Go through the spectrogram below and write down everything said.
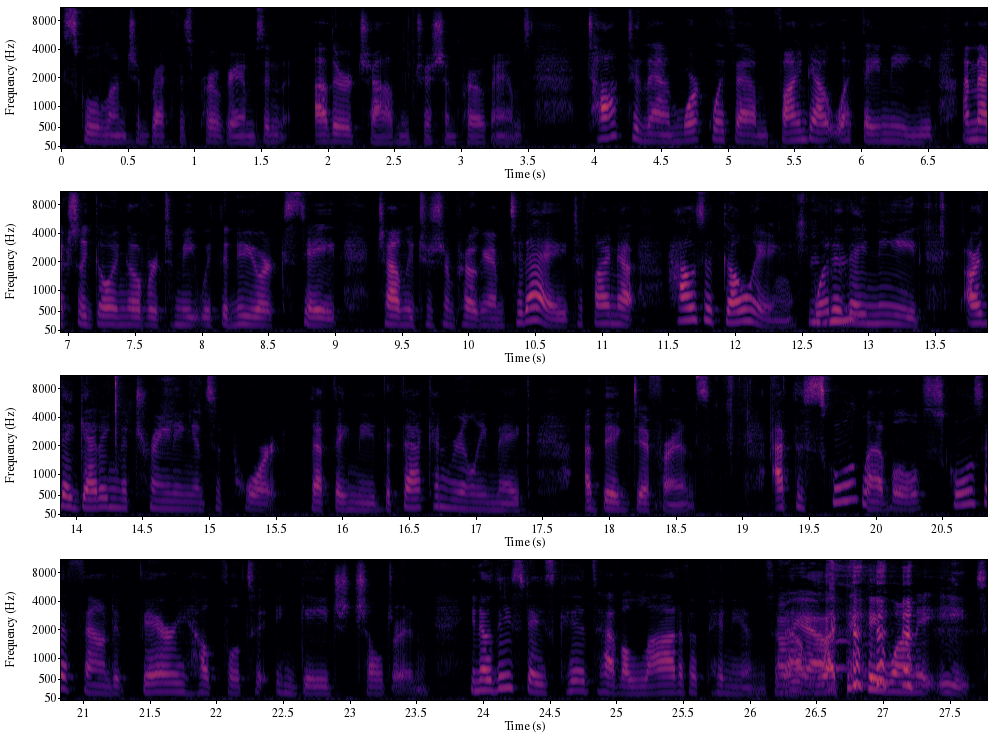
school lunch and breakfast programs and other child nutrition programs talk to them, work with them, find out what they need. I'm actually going over to meet with the New York State Child Nutrition Program today to find out how's it going? Mm-hmm. What do mm-hmm. they need? Are they getting the training and support that they need? That that can really make a big difference. At the school level, schools have found it very helpful to engage children. You know, these days kids have a lot of opinions oh, about oh, yeah. what they want to eat,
